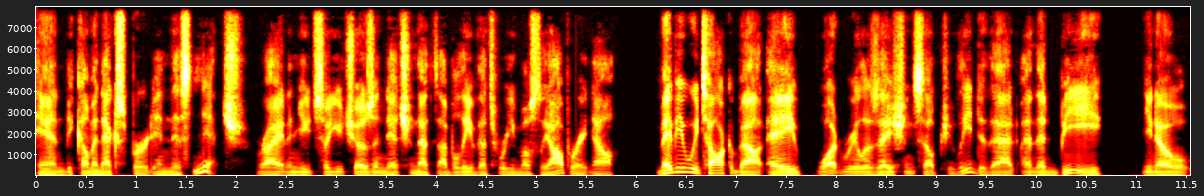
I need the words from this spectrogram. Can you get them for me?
and become an expert in this niche, right? And you, so you chose a niche, and that's, I believe that's where you mostly operate now maybe we talk about A, what realizations helped you lead to that? And then B, you know,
